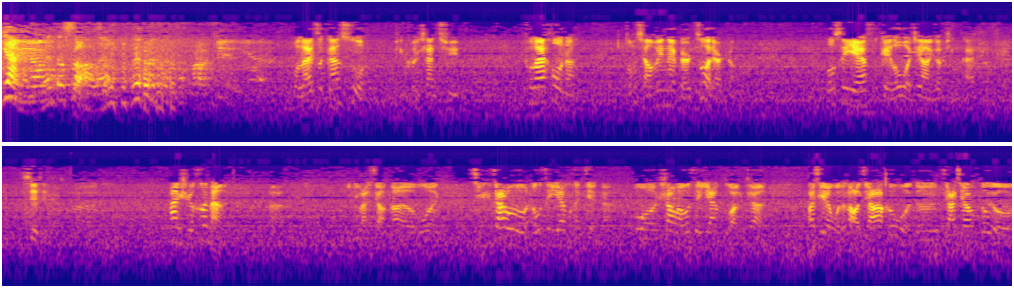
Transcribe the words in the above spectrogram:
一样的，你们都是好人。我来自甘肃贫困山区，出来后呢，总想为那边做点什么。OCEF 给了我这样一个平台，谢谢。爱是河南，呃，一句玩笑，呃，我其实加入 OCEF 很简单，我上了 OCEF 网站，发现我的老家和我的家乡都有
